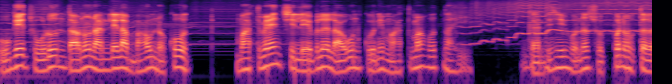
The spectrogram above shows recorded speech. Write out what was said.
उगे जोडून ताणून आणलेला भाव नकोत. महात्म्यांची लेबलं लावून कोणी महात्मा होत नाही. गांधीजी होणं सोपं नव्हतं.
